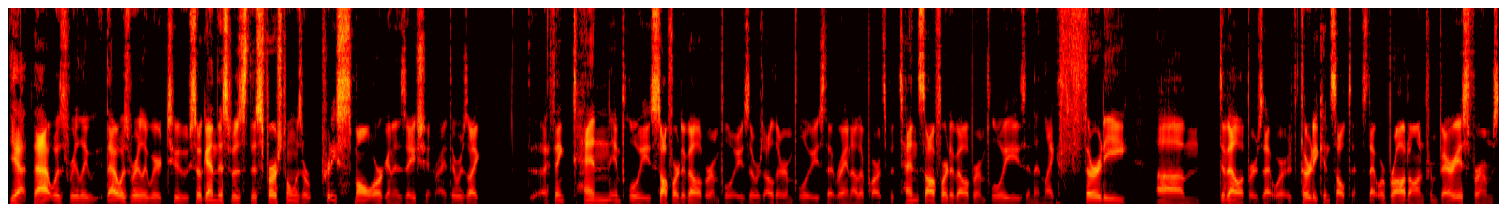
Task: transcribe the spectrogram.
Yeah, that was really that was really weird too. So again, this was this first one was a pretty small organization, right? There was like I think 10 employees, software developer employees. There was other employees that ran other parts, but 10 software developer employees and then like 30 um, developers that were 30 consultants that were brought on from various firms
